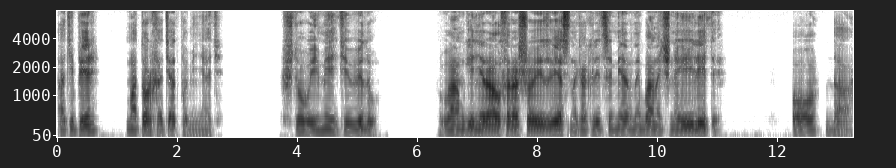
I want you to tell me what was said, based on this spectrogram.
а теперь мотор хотят поменять. Что вы имеете в виду? Вам, генерал, хорошо известно, как лицемерны баночные элиты. О, да.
